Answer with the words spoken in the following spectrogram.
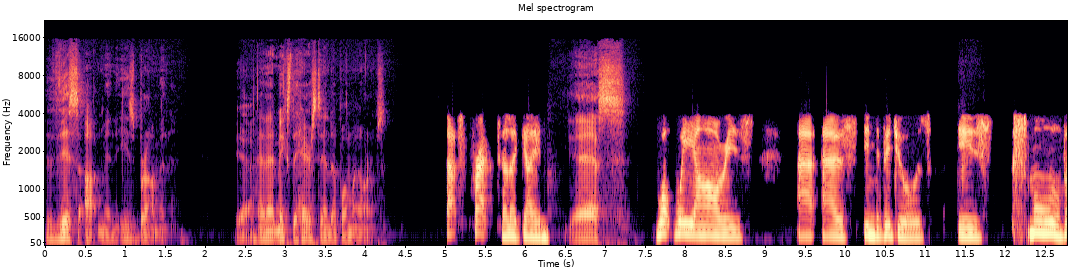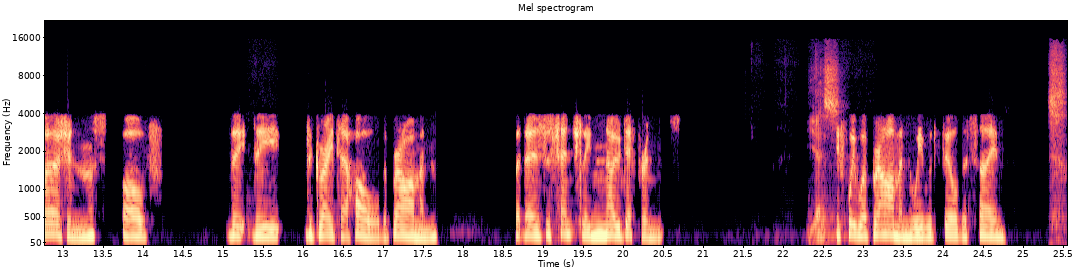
this Atman is Brahman. Yeah. And that makes the hair stand up on my arms. That's fractal again. Yes. What we are is, uh, as individuals, is small versions of the the the greater whole, the Brahman. But there's essentially no difference. Yes. If we were Brahman, we would feel the same.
